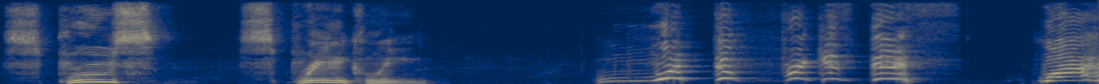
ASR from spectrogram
Spruce Spring Clean. What the frick is this? Why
